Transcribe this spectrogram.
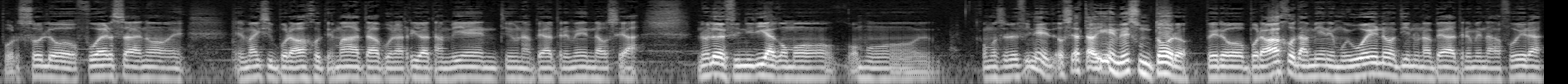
por solo fuerza, no. Eh, Maxi por abajo te mata, por arriba también, tiene una pegada tremenda, o sea, no lo definiría como, como, como se lo define, o sea, está bien, es un toro, pero por abajo también es muy bueno, tiene una pegada tremenda afuera,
